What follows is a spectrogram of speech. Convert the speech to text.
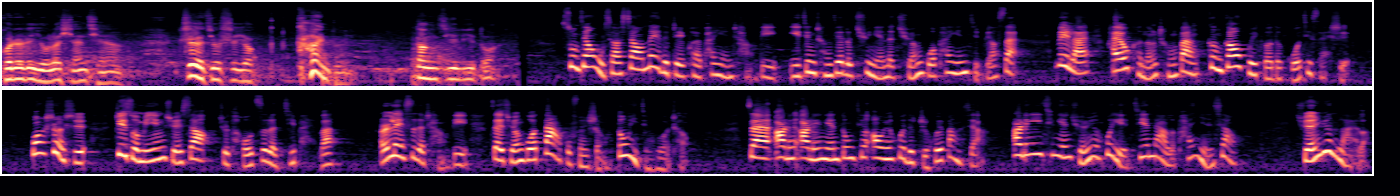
或者是有了闲钱，这就是要看准，当机立断。宋江武校校内的这块攀岩场地已经承接了去年的全国攀岩锦标赛，未来还有可能承办更高规格的国际赛事。光设施，这所民营学校就投资了几百万，而类似的场地在全国大部分省都已经落成。在二零二零年东京奥运会的指挥棒下，二零一七年全运会也接纳了攀岩项目。全运来了，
